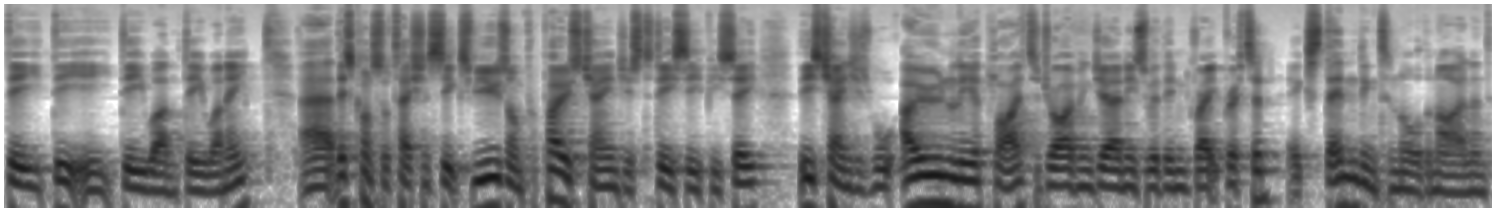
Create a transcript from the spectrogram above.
D, DE, D1, D1E. Uh, this consultation seeks views on proposed changes to DCPC. These changes will only apply to driving journeys within Great Britain, extending to Northern Ireland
